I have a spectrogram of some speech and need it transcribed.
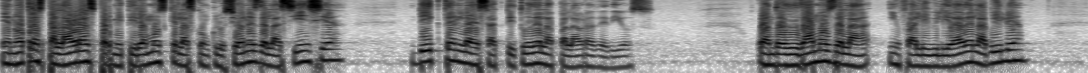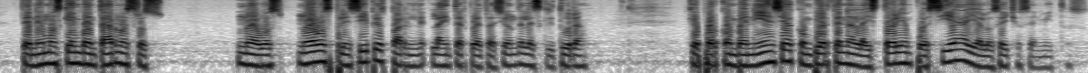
En otras palabras, permitiremos que las conclusiones de la ciencia dicten la exactitud de la palabra de Dios. Cuando dudamos de la infalibilidad de la Biblia, tenemos que inventar nuestros nuevos, nuevos principios para la interpretación de la escritura, que por conveniencia convierten a la historia en poesía y a los hechos en mitos.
